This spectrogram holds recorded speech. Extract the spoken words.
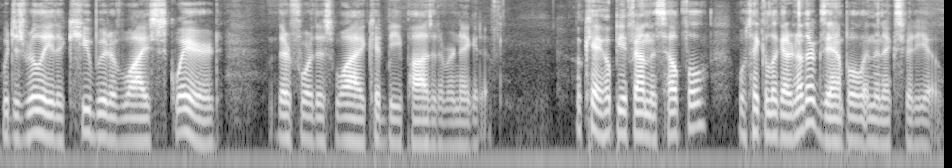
which is really the cube root of y squared. Therefore, this y could be positive or negative. Okay, I hope you found this helpful. We'll take a look at another example in the next video.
